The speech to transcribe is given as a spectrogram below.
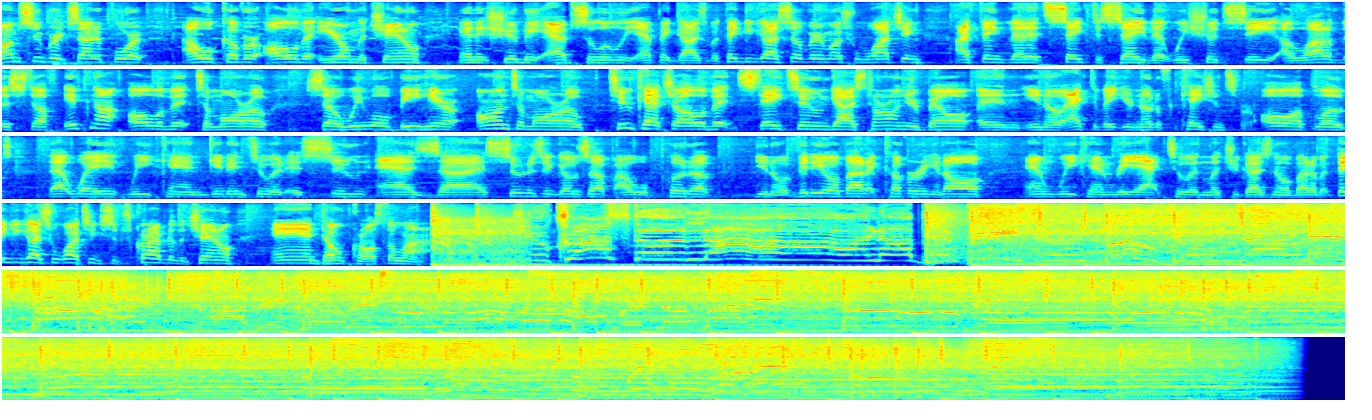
I'm super excited for it. I will cover all of it here on the channel, and it should be absolutely epic, guys. But thank you guys so very much for watching. I think that it's safe to say that we should see a lot of this stuff, if not all of it, tomorrow. So we will be here on tomorrow to catch all of it. Stay tuned, guys. Turn on your bell and, you know, activate your notifications for all uploads. That way we can get into it as soon as, uh, as soon as it goes up. I will put up, you know, a video about it covering it all and we can react to it and let you guys know about it. But thank you guys for watching. Subscribe to the channel, and don't cross the line. You crossed the line. I've been.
